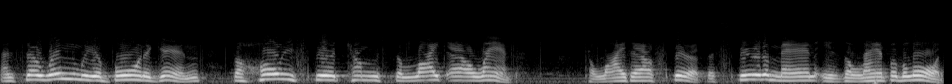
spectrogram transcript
And so when we are born again, the Holy Spirit comes to light our lamp to light our spirit. The spirit of man is the lamp of the Lord.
